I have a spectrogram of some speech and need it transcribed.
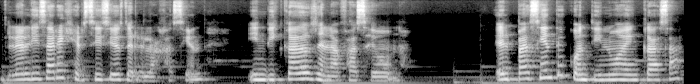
realizar ejercicios de relajación indicados en la fase 1. El paciente continúa en casa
